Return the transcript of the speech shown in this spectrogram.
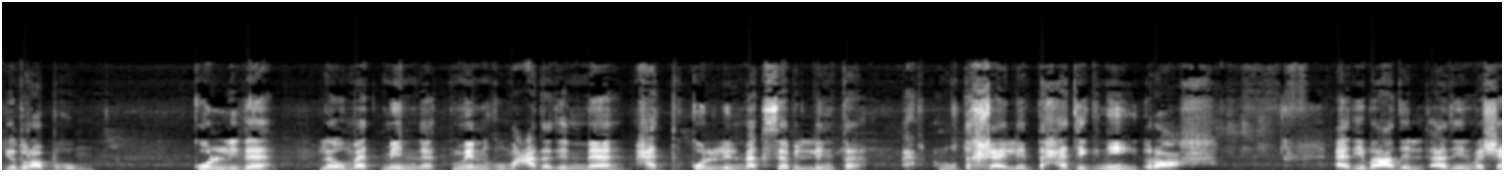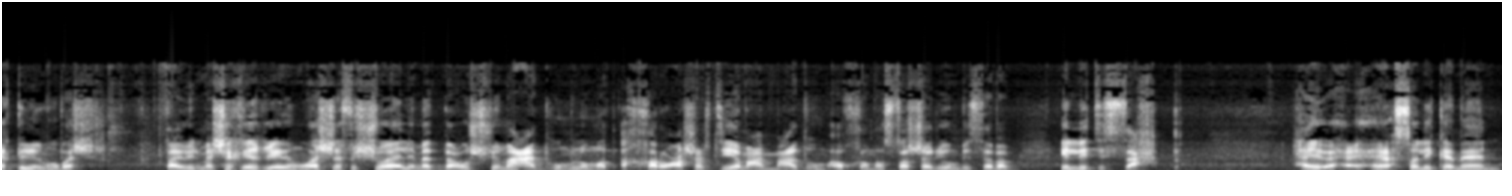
يضربهم. كل ده لو مات منك منهم عدد ما حت... كل المكسب اللي أنت متخيل اللي أنت هتجنيه راح. أدي بعض ال- أدي المشاكل المباشرة. طيب المشاكل غير المباشره في الشوية اللي ما اتباعوش في ميعادهم اللي هم اتأخروا 10 أيام عن ميعادهم أو 15 يوم بسبب قلة السحب. هي- هيحصل إيه كمان؟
